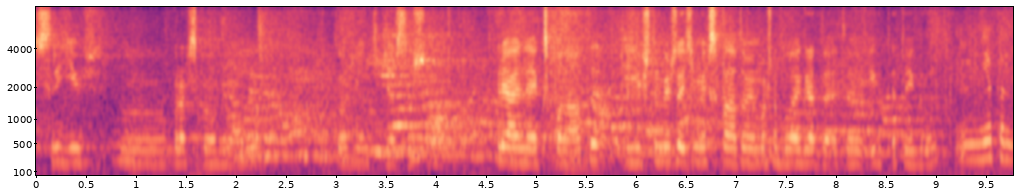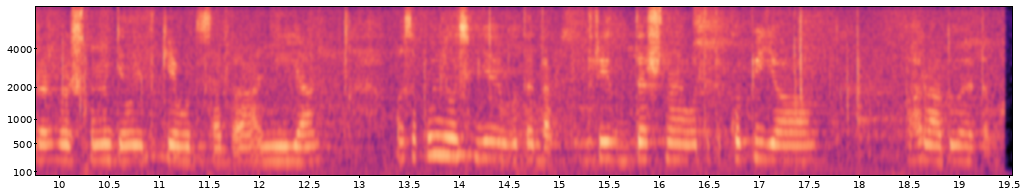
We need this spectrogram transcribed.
среди э, Пражского града тоже интересно, что реальные экспонаты, и что между этими экспонатами можно было играть эту, эту игру. Мне понравилось, что мы делали такие вот задания. А запомнилась мне вот эта 3D-шная вот эта копия граду этого.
